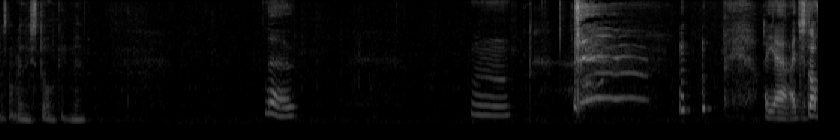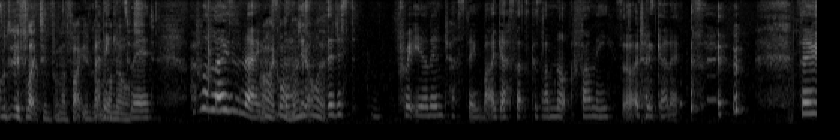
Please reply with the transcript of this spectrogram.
it's not really stalking, babe. No. Hmm. Yeah, I just Stop deflecting from the fact you've got I think no it's notes. weird. I've got loads of notes. Right, go on they're then, get just on with it. they're just pretty uninteresting, but I guess that's because I'm not funny, so I don't get it. so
